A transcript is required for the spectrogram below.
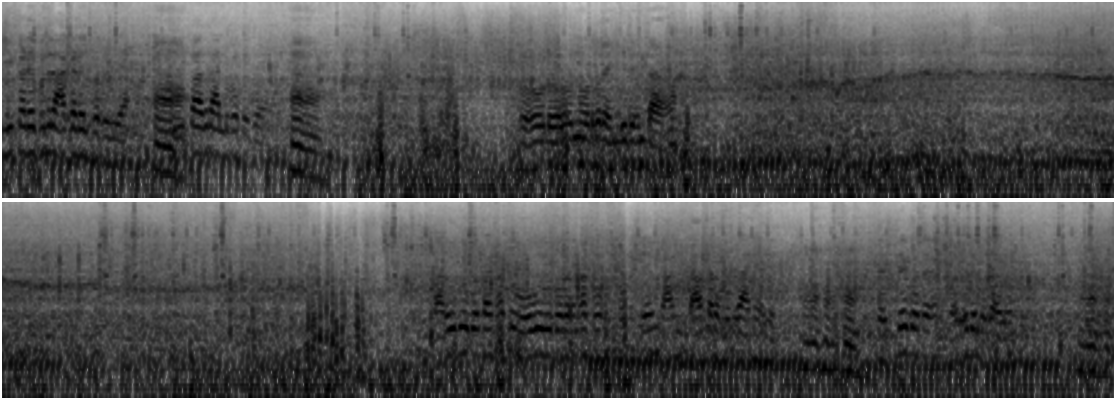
ಈ ಕಡೆ ಬಂದರೆ ಆ ಕಡೆ ಬರ್ತದೆ. ಹಾಂ. ಅಲ್ಲಿ ಬರ್ತದೆ. ಹಾಂ. ರೋಡ್ ರೋಡ್ ನೋಡಿದ್ರೆ ಹೆಂಗಿದೆ ಅಂತ. ಬರೋದು ಗೊತ್ತಾಗತ್ತು ಹೋಗೋದು ಟೈಮ್ ಆ ಥರ ಅದು ಹಾಂ ಹಾಂ ಹಾಂ ಸದ್ಯ ಗೊತ್ತಾಗ ಬರೋದೇ ಗೊತ್ತಾಗಲ್ಲ ಹಾಂ ಹಾಂ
